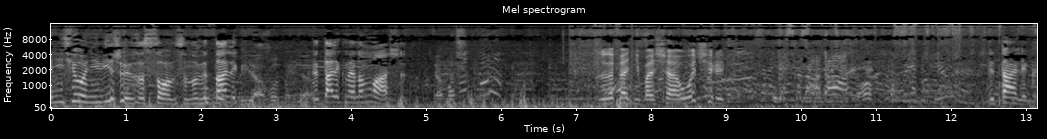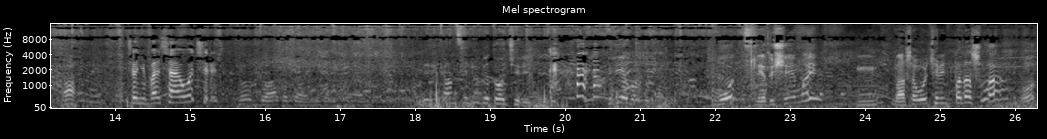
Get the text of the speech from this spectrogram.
ничего не вижу из-за солнца, но ну, Виталик, вот я, вот я. Виталик, наверное, машет. Я машу. Тут опять небольшая очередь. Виталик. А? Что, небольшая очередь? Ну да, такая небольшая. Американцы любят очередь. Хлебом Вот, следующие мы. Наша очередь подошла. Вот.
